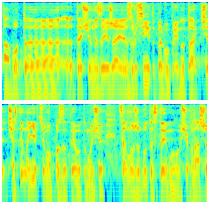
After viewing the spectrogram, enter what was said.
А от е, те, що не заїжджає з Росії тепер в Україну, так частина є в цьому позитиву, тому що це може бути стимулом, щоб наші,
